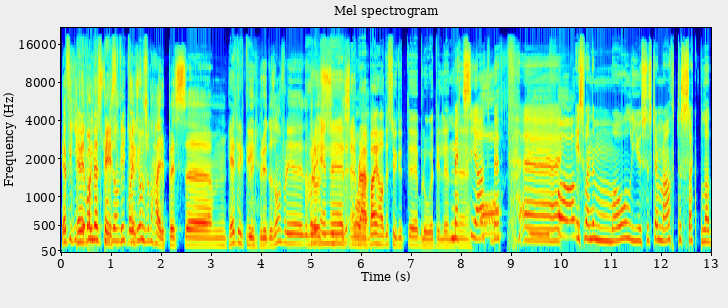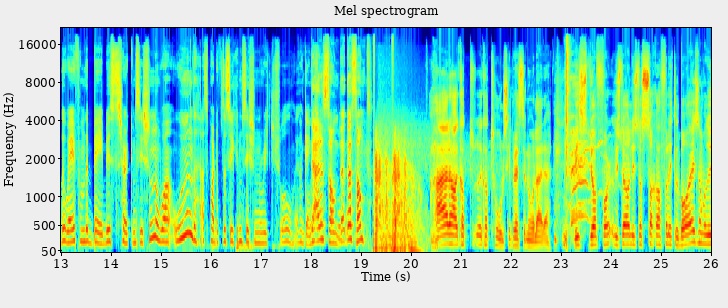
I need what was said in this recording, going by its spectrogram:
Jeg fikk Jeg vet ikke, ikke om det er spesifikt. sånn, var det ikke stor sånn herpes uh, Helt riktig. og sånn? Fordi det For en eh, rabbi hadde sugd ut eh, blodet til en eh, oh, Bep uh, is when the mole uses their mouth to suck blood away from the baby's circumcision wound as part of the circumcision ritual. Jeg kan ikke Det er, en sant, det, det er sant. Her har kat katolske prester noe å lære. Hvis du, har for, hvis du har lyst til å suck off a little boy, så må du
